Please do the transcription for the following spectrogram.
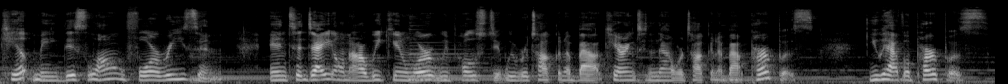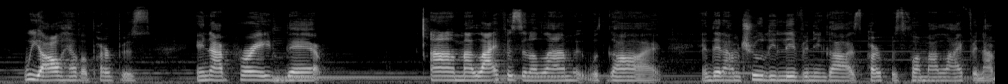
kept me this long for a reason. And today on our weekend word we posted, we were talking about Carrington and I were talking about purpose. You have a purpose. We all have a purpose. And I pray that um, my life is in alignment with God and that I'm truly living in God's purpose for my life. And I,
